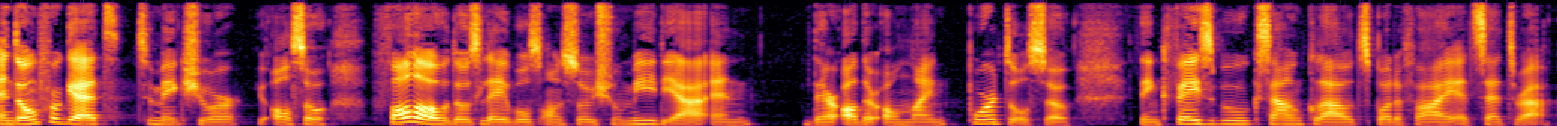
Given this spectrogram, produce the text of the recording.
And don't forget to make sure you also follow those labels on social media and their other online portals. So think Facebook, SoundCloud, Spotify, etc.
